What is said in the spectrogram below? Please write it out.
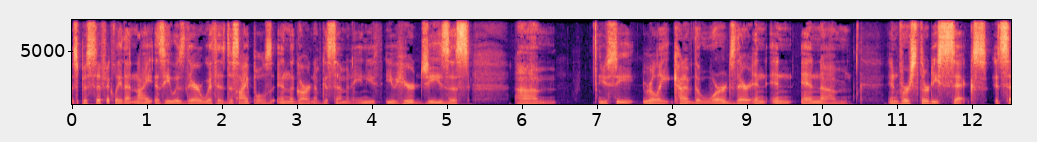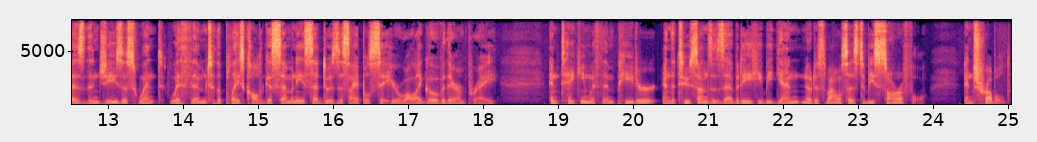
specifically that night as he was there with his disciples in the Garden of Gethsemane, and you you hear Jesus, um, you see really kind of the words there in in in um, in verse thirty six. It says, "Then Jesus went with them to the place called Gethsemane. He said to his disciples, "Sit here while I go over there and pray." And taking with them Peter and the two sons of Zebedee, he began, notice the Bible says, to be sorrowful and troubled.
